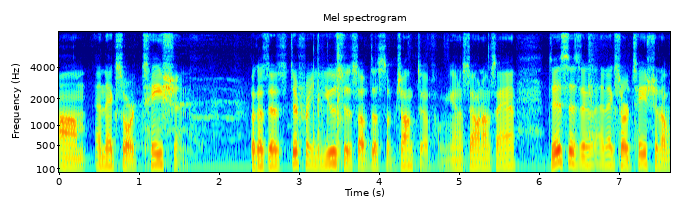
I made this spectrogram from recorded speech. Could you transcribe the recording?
um, an exhortation because there's different uses of the subjunctive. You understand what I'm saying? This is an, an exhortation of,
